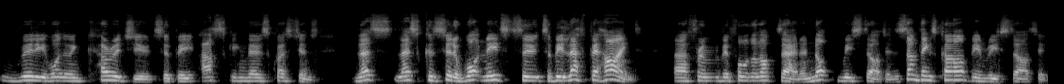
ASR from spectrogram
really want to encourage you to be asking those questions. Let's let's consider what needs to to be left behind uh, from before the lockdown and not restarted. And some things can't be restarted,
